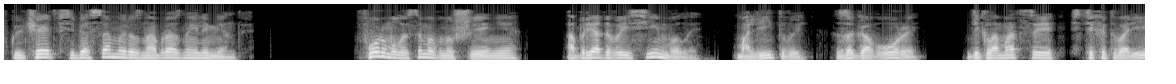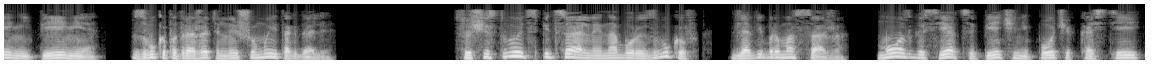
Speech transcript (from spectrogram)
включает в себя самые разнообразные элементы. Формулы самовнушения, обрядовые символы, молитвы, заговоры, декламации стихотворений, пения, звукоподражательные шумы и так далее. Существуют специальные наборы звуков для вибромассажа мозга, сердца, печени, почек, костей,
